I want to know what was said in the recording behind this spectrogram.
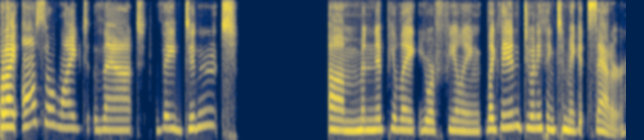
But I also liked that they didn't um manipulate your feeling like they didn't do anything to make it sadder.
